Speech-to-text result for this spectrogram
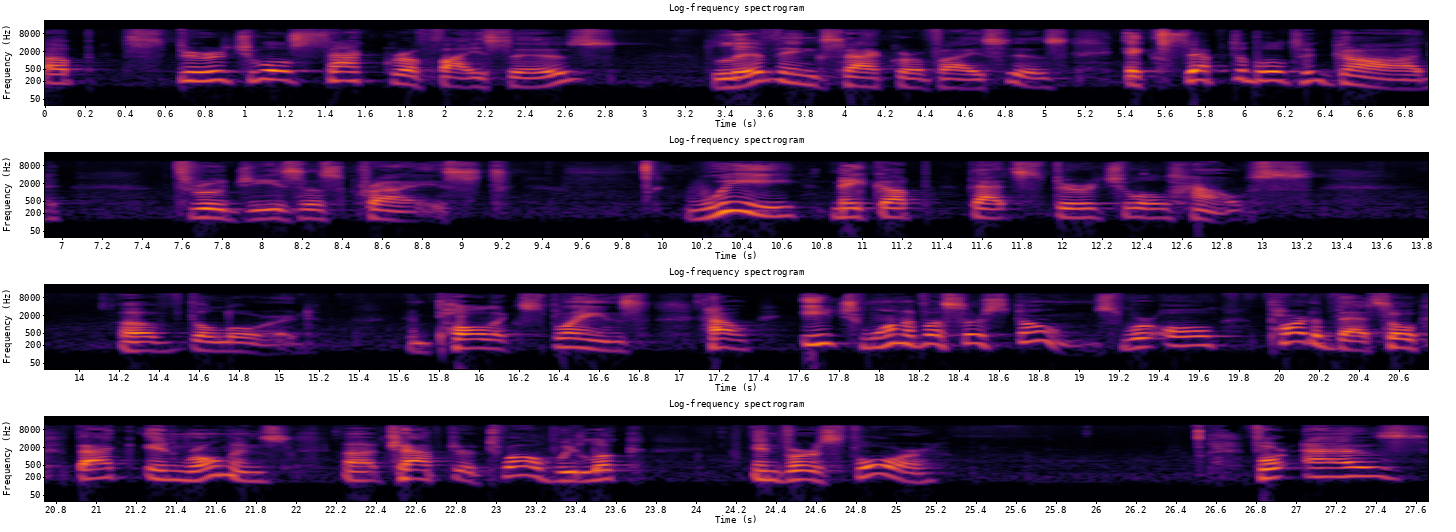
up spiritual sacrifices living sacrifices acceptable to God through Jesus Christ. We make up that spiritual house of the Lord. And Paul explains how each one of us are stones. We're all part of that. So, back in Romans uh, chapter 12, we look in verse 4 For as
